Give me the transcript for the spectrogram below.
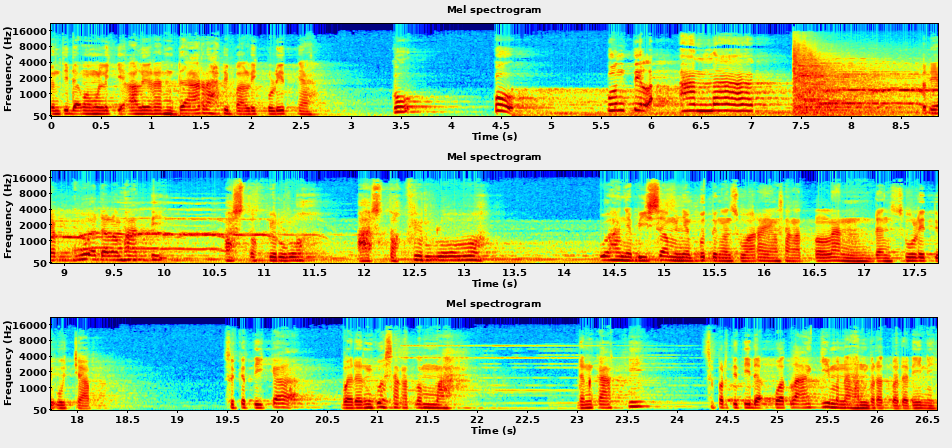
dan tidak memiliki aliran darah di balik kulitnya. Ku, ku, kuntil anak. Teriak gua dalam hati. Astagfirullah, astagfirullah. Gua hanya bisa menyebut dengan suara yang sangat pelan dan sulit diucap. Seketika badan gue sangat lemah dan kaki seperti tidak kuat lagi menahan berat badan ini.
